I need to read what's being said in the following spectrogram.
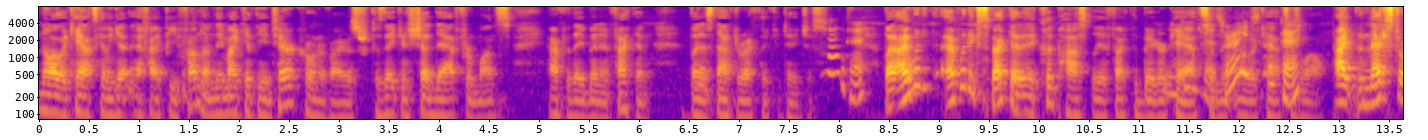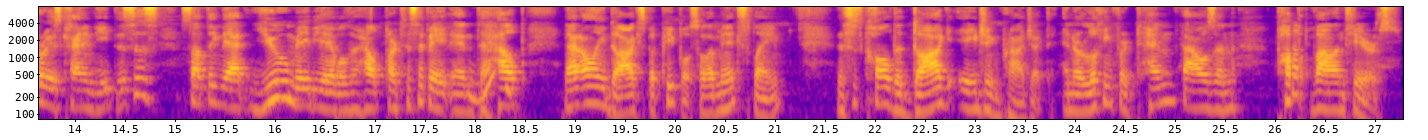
no other cat's going to get FIP from them. They might get the enterocoronavirus because they can shed that for months after they've been infected, but it's not directly contagious. okay. But I would I would expect that it could possibly affect the bigger mm-hmm. cats and the right. other cats Okay. as well. All right, the next story is kind of neat. This is something that you may be able to help participate in to mm-hmm. help not only dogs but people. So let me explain. This is called the Dog Aging Project, and they're looking for 10,000 pup volunteers.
